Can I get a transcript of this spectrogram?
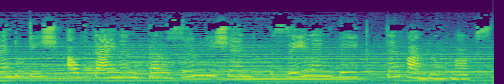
wenn du dich auf deinen persönlichen Seelenweg der Wandlung machst.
